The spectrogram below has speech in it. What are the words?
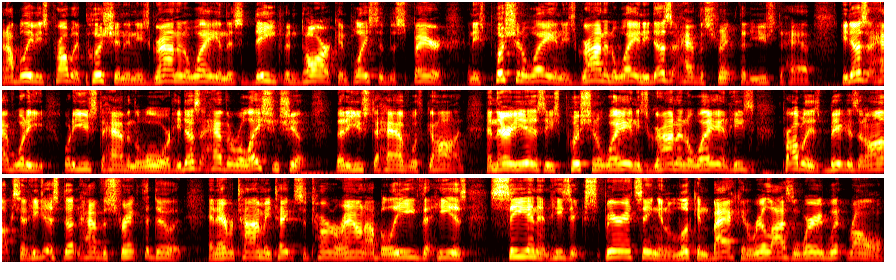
And I believe he's probably pushing and he's grinding away in this deep and dark and place of despair. And he's pushing away and he's grinding away and he doesn't have the strength that he used to have. He doesn't have what he what he used to have in the Lord. He doesn't have the relationship that he used to have with God. And there he is, he's pushing away and he's grinding away and he's probably as big as an ox and he just doesn't have the strength to do it. And every time he takes a turn around, I believe that he is seeing and he's experiencing and looking back and realizing where he went wrong.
